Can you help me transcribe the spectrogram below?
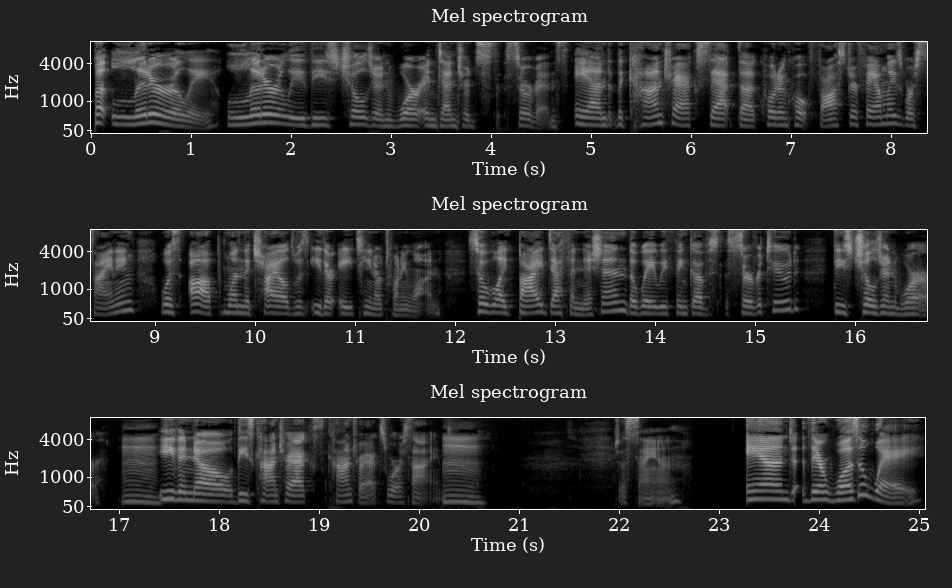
But literally, literally, these children were indentured s- servants. And the contracts that the quote unquote foster families were signing was up when the child was either 18 or 21. So, like, by definition, the way we think of servitude, these children were, Mm, even though these contracts contracts were signed. mm. Just saying. And there was a way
